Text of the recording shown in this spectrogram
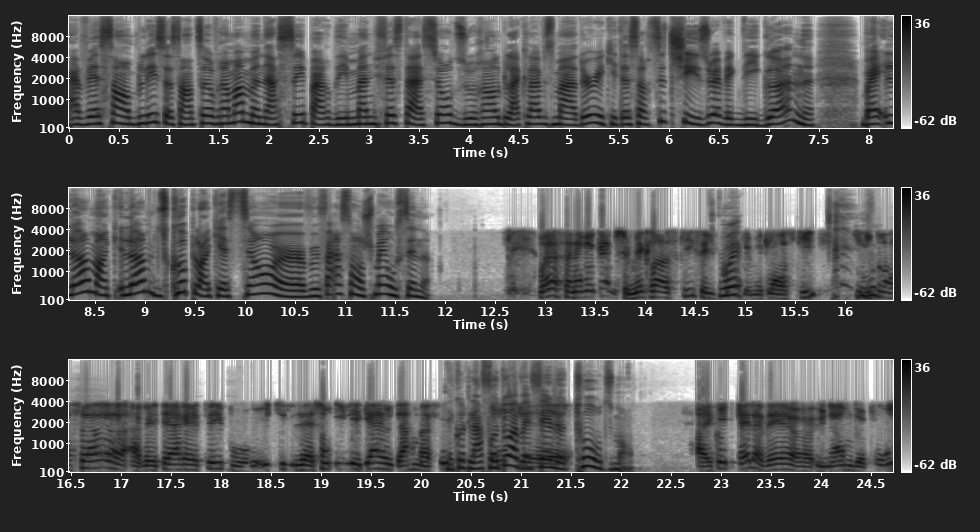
avaient semblé se sentir vraiment menacées par des manifestations durant le Black Lives Matter et qui étaient sortis de chez eux avec des guns, ben l'homme, l'homme du couple en question euh, veut faire son chemin au Sénat. Voilà, c'est un avocat, M. McCloskey, c'est le couple de McCloskey, qui, ça, avait été arrêté pour utilisation illégale d'armes à feu. Écoute, la photo avait fait le euh, tour du monde. Ah, écoute, elle avait euh, une arme de poing,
